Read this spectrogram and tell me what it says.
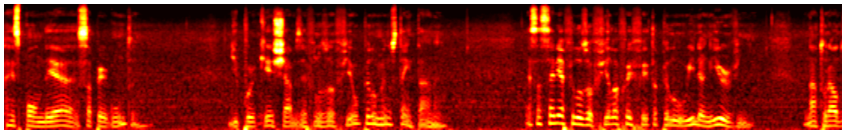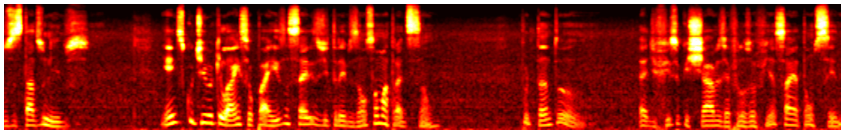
responder a essa pergunta de por que Chaves e a filosofia, ou pelo menos tentar, né? Essa série A Filosofia ela foi feita pelo William Irving, natural dos Estados Unidos. E é indiscutível que lá em seu país as séries de televisão são uma tradição. Portanto, é difícil que Chaves e a filosofia saia tão cedo,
